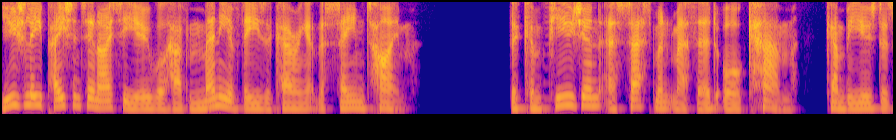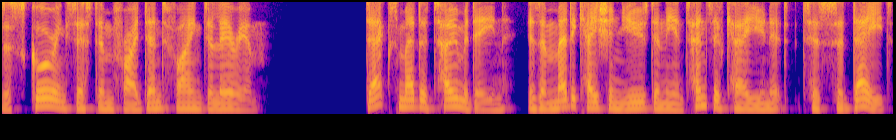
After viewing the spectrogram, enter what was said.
Usually, patients in ICU will have many of these occurring at the same time. The Confusion Assessment Method, or CAM, can be used as a scoring system for identifying delirium. Dexmedetomidine is a medication used in the intensive care unit to sedate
